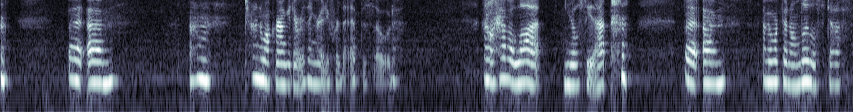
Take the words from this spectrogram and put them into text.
but, um, I'm trying to walk around get everything ready for the episode. I don't have a lot. You'll see that. but, um, I've been working on little stuff.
